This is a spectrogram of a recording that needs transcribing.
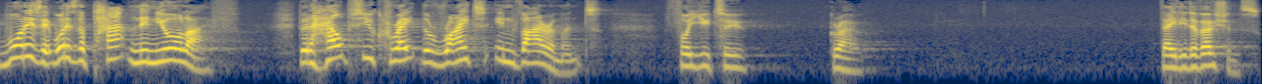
What is it? What is the pattern in your life that helps you create the right environment for you to grow. Daily devotions,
